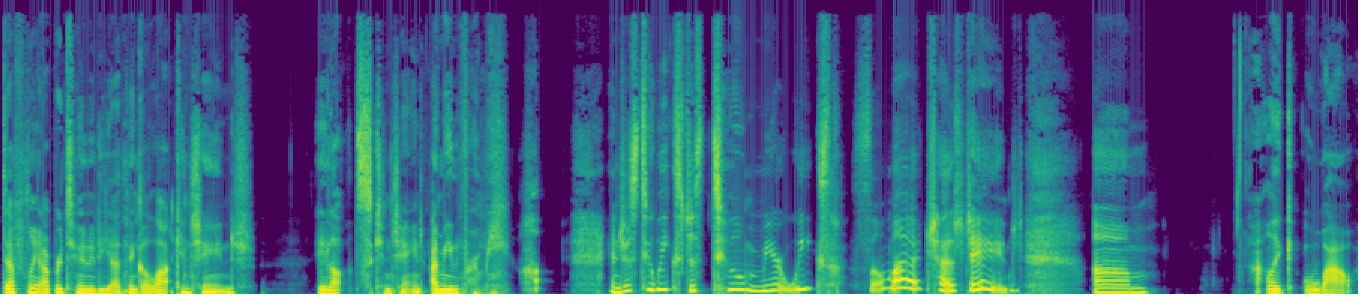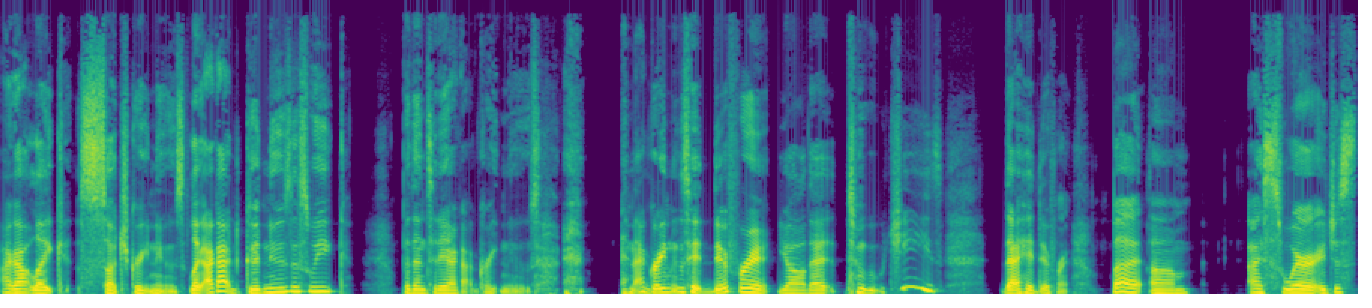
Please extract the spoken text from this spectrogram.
definitely opportunity. I think a lot can change. A lot can change. I mean, for me, in just 2 weeks, just 2 mere weeks, so much has changed. Um like wow i got like such great news. Like i got good news this week but then today i got great news. And that great news hit different y'all. That too cheese. That hit different. But um i swear it just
